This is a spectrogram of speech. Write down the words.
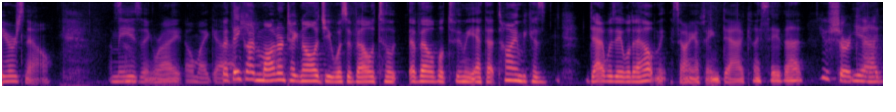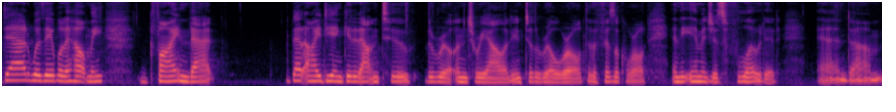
years now. Amazing, right? Oh my god! But thank God modern technology was available to, available to me at that time because dad was able to help me. Sorry, I'm saying dad. Can I say that? You sure can. Yeah, dad was able to help me find that that idea and get it out into the real into reality, into the real world, to the physical world, and the images floated. And um,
